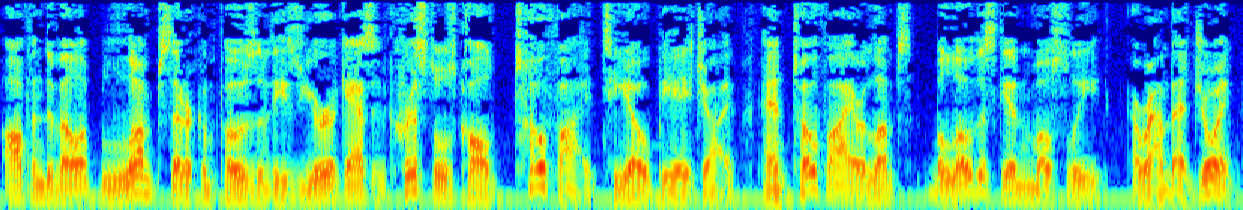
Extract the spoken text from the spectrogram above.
often develop lumps that are composed of these uric acid crystals called tophi, T-O-P-H-I, and tophi are lumps below the skin mostly around that joint.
